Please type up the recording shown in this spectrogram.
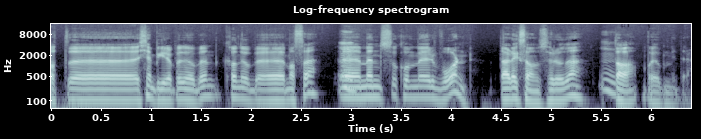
at uh, kjempegøy på jobben, kan jobbe masse. Mm. Uh, men så kommer våren. Da er det eksamensperiode. Mm. Da må jeg jobbe mindre.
